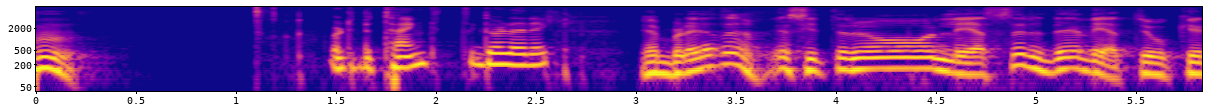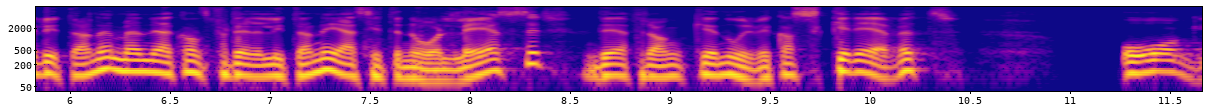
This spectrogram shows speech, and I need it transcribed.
Hmm. Ble du betenkt, Garl Erik? Jeg ble det. Jeg sitter og leser. Det vet jo ikke lytterne, men jeg kan fortelle lytterne. Jeg sitter nå og leser det Frank Norvik har skrevet. Og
